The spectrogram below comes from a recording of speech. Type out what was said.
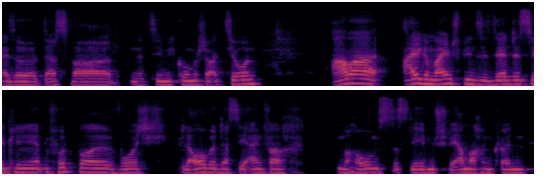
Also das war eine ziemlich komische Aktion. Aber allgemein spielen sie sehr disziplinierten Football, wo ich glaube, dass sie einfach Mahomes das Leben schwer machen können.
